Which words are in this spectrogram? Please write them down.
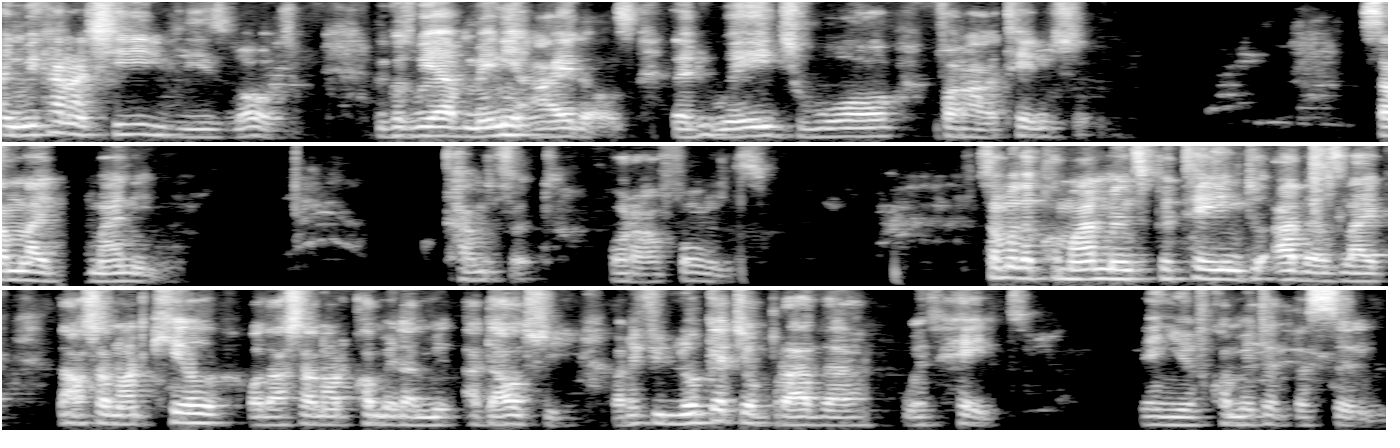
And we can achieve these laws because we have many idols that wage war for our attention. Some like money, comfort, or our phones. Some of the commandments pertain to others, like thou shalt not kill or thou shalt not commit adultery. But if you look at your brother with hate, then you have committed the sin.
